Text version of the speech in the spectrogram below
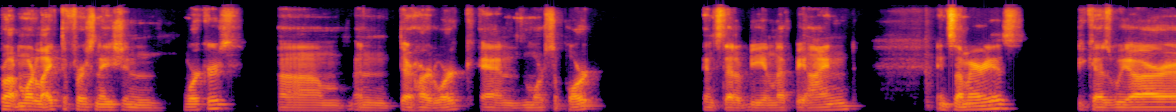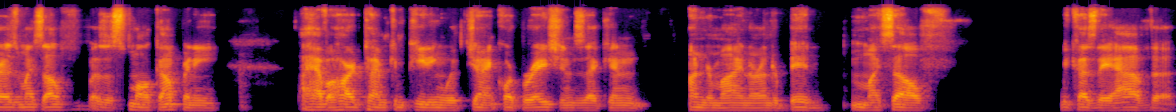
brought more light to First Nation workers um, and their hard work and more support instead of being left behind in some areas. Because we are as myself as a small company i have a hard time competing with giant corporations that can undermine or underbid myself because they have the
